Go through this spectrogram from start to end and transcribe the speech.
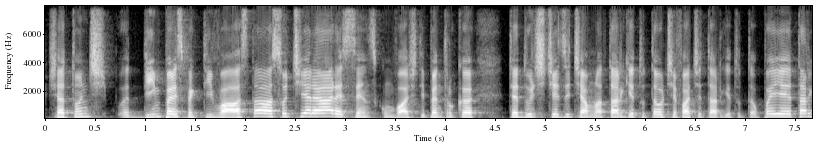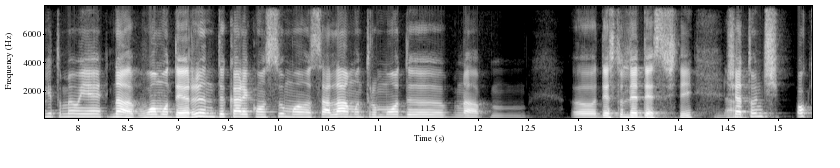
Și atunci, uh, din perspectiva asta, asocierea are sens cumva, știi? Pentru că te duci, ce ziceam, la targetul tău, ce face targetul tău? Păi e, targetul meu e, na, omul de rând care consumă salam într-un mod, uh, na, uh, destul de des, știi? Da. Și atunci, ok,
